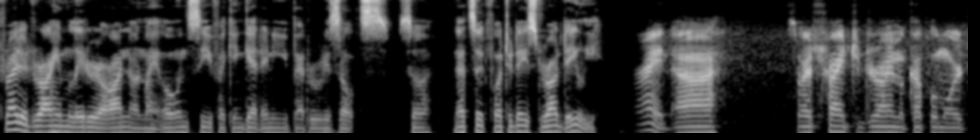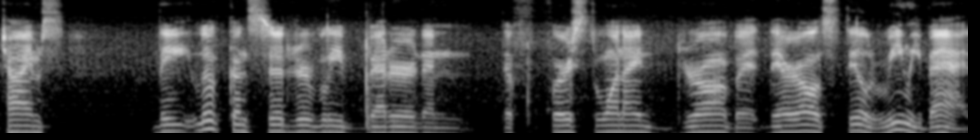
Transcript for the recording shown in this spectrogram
try to draw him later on on my own, see if I can get any better results. So that's it for today's Draw Daily. Alright, uh, so I tried to draw him a couple more times. They look considerably better than the first one I draw, but they're all still really bad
